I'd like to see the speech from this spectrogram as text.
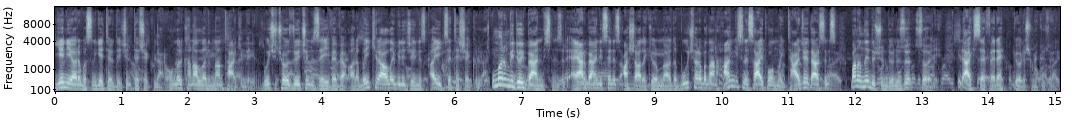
Yeni arabasını getirdiği için teşekkürler. Onları kanallarından takip edin. Bu işi çözdüğü için Zeyve ve arabayı kiralayabileceğiniz AX'e teşekkürler. Umarım videoyu beğenmişsinizdir. Eğer beğendiyseniz aşağıdaki yorumlarda bu üç arabadan hangisine sahip olmayı tercih edersiniz bana ne düşündüğünüzü söyleyin. Bir dahaki sefere görüşmek üzere.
